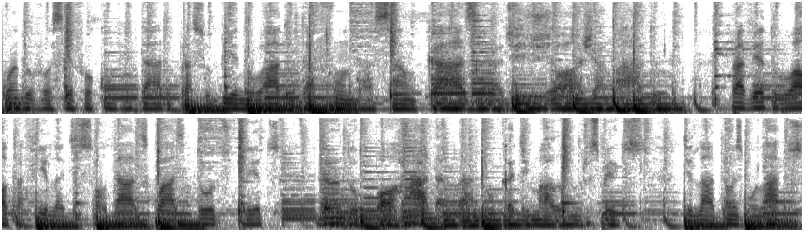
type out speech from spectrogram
Quando você for convidado para subir no lado da Fundação Casa de Jorge Amado Pra ver do alto a fila de soldados, quase todos pretos, dando porrada na nuca de malandros pretos, de ladrões mulatos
